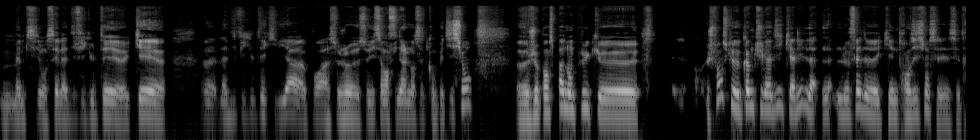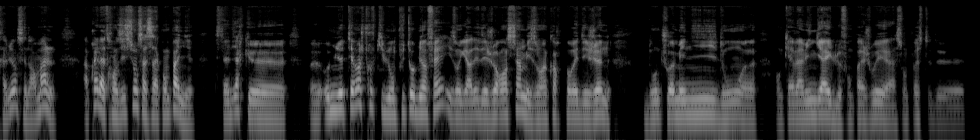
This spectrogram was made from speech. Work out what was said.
même si on sait la difficulté qu'est la difficulté qu'il y a pour se, se hisser en finale dans cette compétition. Euh, je pense pas non plus que je pense que, comme tu l'as dit, Khalil, le fait qu'il y ait une transition, c'est très bien, c'est normal. Après, la transition, ça s'accompagne. C'est-à-dire que euh, au milieu de terrain, je trouve qu'ils l'ont plutôt bien fait. Ils ont gardé des joueurs anciens, mais ils ont incorporé des jeunes, dont Chouameni, dont euh, ils ne le font pas jouer à son poste de,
